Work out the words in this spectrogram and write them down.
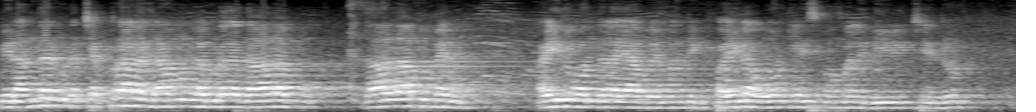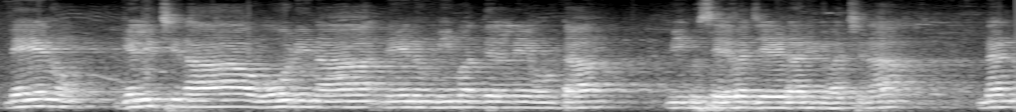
మీరందరూ కూడా చప్రాల గ్రామంలో కూడా దాదాపు దాదాపు మేము ఐదు వందల యాభై మందికి పైగా ఓట్లేసి మమ్మల్ని దీవించారు నేను గెలిచినా ఓడినా నేను మీ మధ్యలోనే ఉంటా మీకు సేవ చేయడానికి వచ్చిన నన్ను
